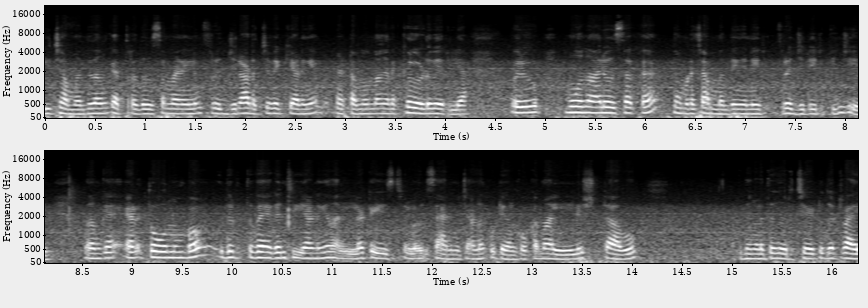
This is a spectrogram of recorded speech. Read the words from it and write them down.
ഈ ചമ്മന്തി നമുക്ക് എത്ര ദിവസം വേണമെങ്കിലും ഫ്രിഡ്ജിൽ അടച്ചു വെക്കുകയാണെങ്കിൽ പെട്ടെന്നൊന്നും അങ്ങനെ കേട് വരില്ല. ഒരു മൂന്നാൽ ദിവസമൊക്കെ നമ്മുടെ ചമ്മന്തി ഇങ്ങനെ ഫ്രിഡ്ജിലിരിക്കുകയും ചെയ്യും. നമുക്ക് തോന്നുമ്പോൾ ഇതെടുത്ത് വേഗം ചെയ്യുകയാണെങ്കിൽ നല്ല ടേസ്റ്റുള്ള ഒരു സാൻഡ്വിച്ചാണ് കുട്ടികൾക്കൊക്കെ നല്ല ഇഷ്ടമാവും നിങ്ങൾ തീർച്ചയായിട്ടും ഇത് ട്രൈ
